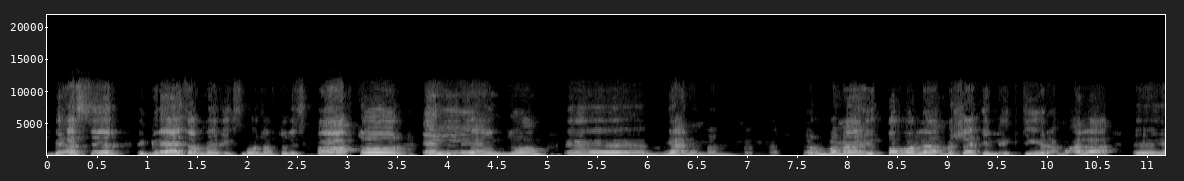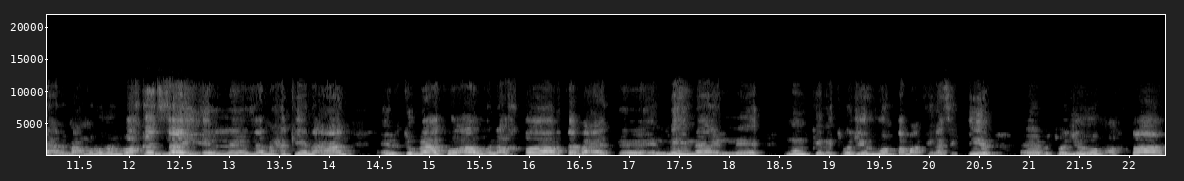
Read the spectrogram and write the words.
بيأثر greater male exposure to risk factor اللي عندهم يعني ربما يتطور لمشاكل كثير على يعني مع مرور الوقت زي زي ما حكينا عن التباكو أو الأخطار تبعت المهنة اللي ممكن تواجههم. طبعا في ناس كثير بتواجههم اخطار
